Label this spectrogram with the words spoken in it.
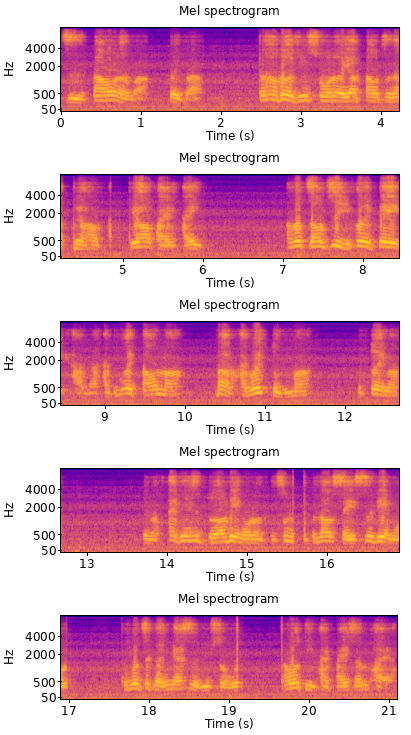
指刀了嘛，对吧？二号都已经说了要刀这张六号牌，六号牌还他都知道自己会被砍了，还不会刀吗？不，还不会赌吗？不对吗？对吧？他已经是读到猎魔了，可是我不知道谁是猎魔，不过这个应该是无所谓。然后我底牌白神牌啊，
